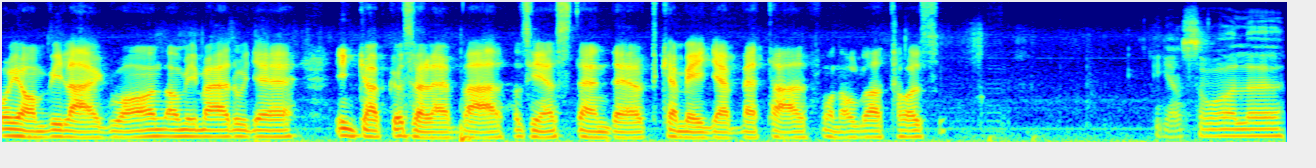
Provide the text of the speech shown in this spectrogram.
olyan világ van, ami már ugye inkább közelebb áll az ilyen standard, keményebb metal vonogathoz. Igen, szóval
